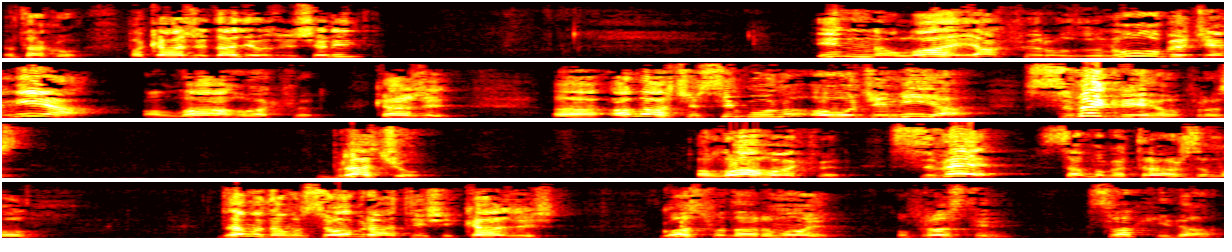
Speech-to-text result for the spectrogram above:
Je tako? Pa kaže dalje uzvišeni, Inna Allahe jakfiru zunube džemija. Allahu akfer. Kaže, uh, Allah će sigurno ovo džemija sve grijehe oprosti. Braćo, Allahu ekber, Sve, samo ga trebaš zamoliti. Samo da mu se obratiš i kažeš, gospodaru moj, oprosti mi. Svaki dan.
